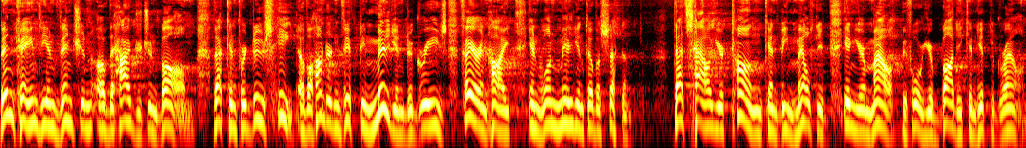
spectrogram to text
Then came the invention of the hydrogen bomb that can produce heat of 150 million degrees Fahrenheit in one millionth of a second. That's how your tongue can be melted in your mouth before your body can hit the ground.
